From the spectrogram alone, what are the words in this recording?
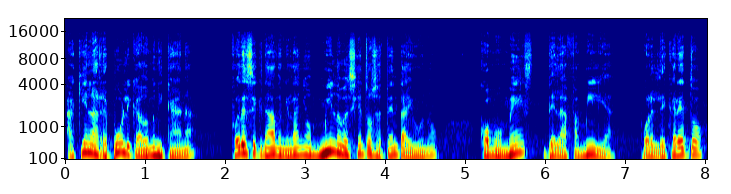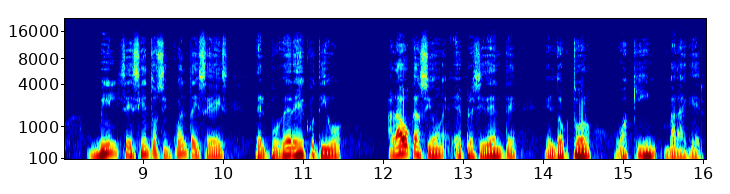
aquí en la República Dominicana, fue designado en el año 1971 como mes de la familia por el decreto 1656 del Poder Ejecutivo, a la ocasión el presidente, el doctor Joaquín Balaguer.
